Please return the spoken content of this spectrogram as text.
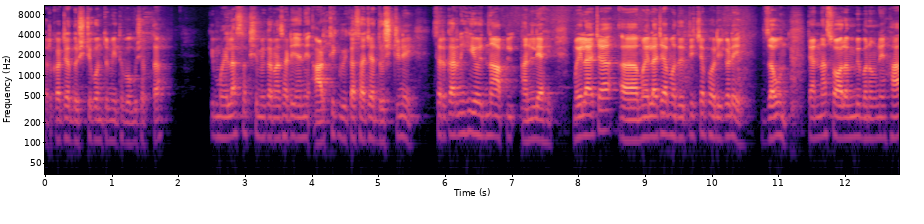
सरकारचा दृष्टिकोन तुम्ही इथं बघू शकता की महिला सक्षमीकरणासाठी आणि आर्थिक विकासाच्या दृष्टीने सरकारने ही योजना आपली आणली आहे. महिलाच्या महिलाच्या मदतीच्या पलीकडे जाऊन त्यांना स्वावलंबी बनवणे हा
